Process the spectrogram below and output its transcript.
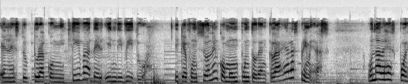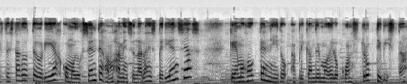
en la estructura cognitiva del individuo y que funcionen como un punto de anclaje a las primeras. Una vez expuestas estas dos teorías, como docentes vamos a mencionar las experiencias que hemos obtenido aplicando el modelo constructivista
